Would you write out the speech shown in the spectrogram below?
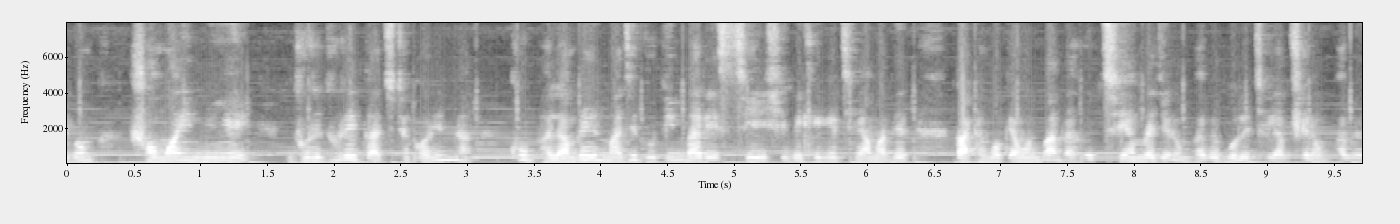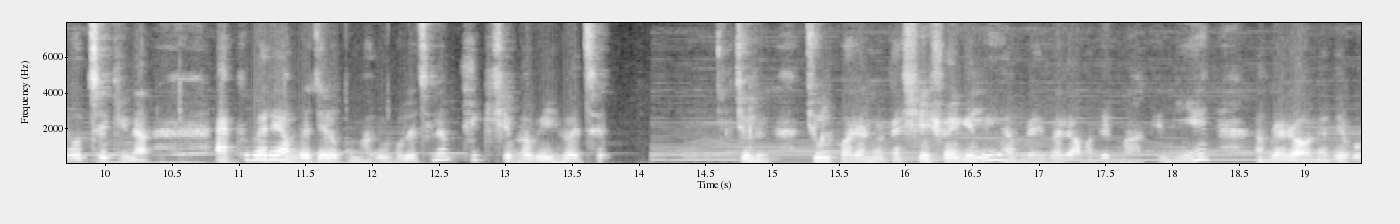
এবং সময় নিয়ে ধরে ধরে কাজটা করেন না খুব ভালো। আমরা এর মাঝে দু তিনবার এসছি, এসে দেখে গেছি আমাদের কাঠামো কেমন বাঁধা হচ্ছে, আমরা যেরকম ভাবে বলেছিলাম সেরকম ভাবে হচ্ছে কিনা। একেবারে আমরা যেরকম ভাবে বলেছিলাম, ঠিক সেভাবেই হয়েছে। চলুন, চুল পরানোটা শেষ হয়ে গেলেই আমরা এবার আমাদের মাকে নিয়ে আমরা রওনা দেবো।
